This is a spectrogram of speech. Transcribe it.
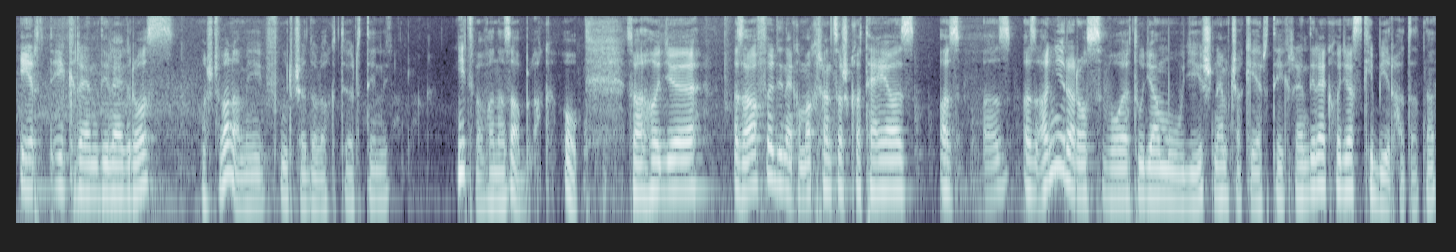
értékrendileg rossz, most valami furcsa dolog történik. Nyitva van az ablak. Ó. Szóval, hogy az Alföldinek a makrancos katája az, az, az, az annyira rossz volt úgy amúgy is, nem csak értékrendileg, hogy az kibírhatatlan.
